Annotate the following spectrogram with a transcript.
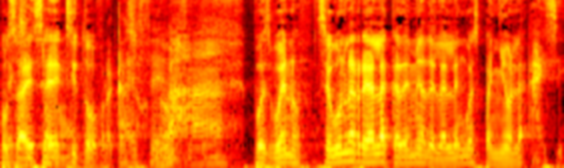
Pues a ese ¿no? éxito o fracaso, A ese- ¿no? Ajá. Pues bueno, según la Real Academia de la Lengua Española, ay sí,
